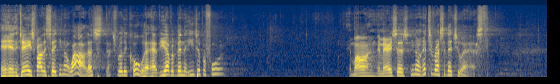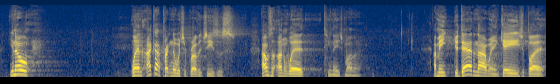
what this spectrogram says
and, and James probably said, you know, wow, that's, that's really cool. Have you ever been to Egypt before? And mom and Mary says, you know, interesting that you asked. You know, when I got pregnant with your brother Jesus, I was an unwed teenage mother. I mean, your dad and I were engaged, but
